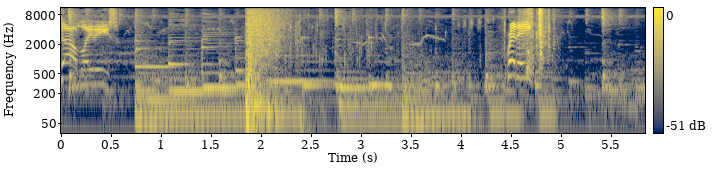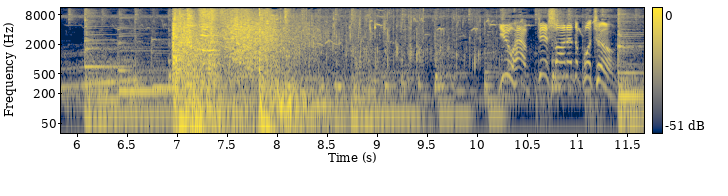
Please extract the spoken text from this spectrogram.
Out, ladies. Ready. You have dishonored the platoon.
